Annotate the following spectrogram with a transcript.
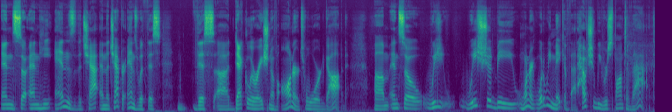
and so and he ends the chat and the chapter ends with this this uh, declaration of honor toward God. Um, and so we we should be wondering what do we make of that? How should we respond to that?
